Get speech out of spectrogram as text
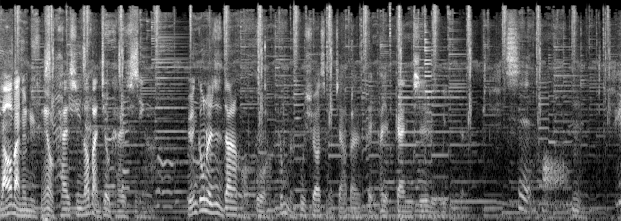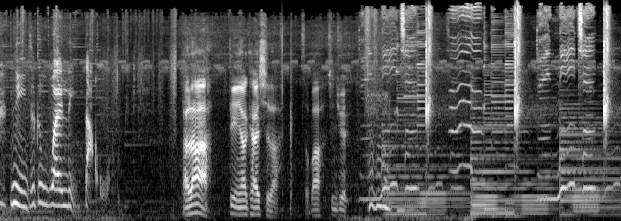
老板的女朋友开心，老板就开心啊。员工的日子当然好过啊，根本不需要什么加班费，他也甘之如饴的。是哦，嗯你这个歪理大王。好啦，电影要开始了，走吧，进去。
